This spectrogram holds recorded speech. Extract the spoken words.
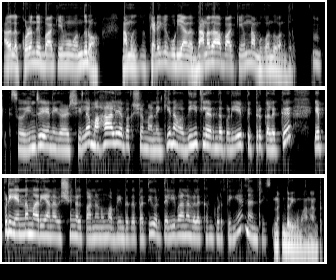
அதில் குழந்தை பாக்கியமும் வந்துடும் நமக்கு கிடைக்கக்கூடிய அந்த தனதா பாக்கியமும் நமக்கு வந்து வந்துடும் ஓகே ஸோ இன்றைய நிகழ்ச்சியில மகாலயபக்ஷம் அன்னைக்கு நம்ம வீட்டில் இருந்தபடியே பித்ருக்களுக்கு எப்படி என்ன மாதிரியான விஷயங்கள் பண்ணணும் அப்படின்றத பத்தி ஒரு தெளிவான விளக்கம் கொடுத்தீங்க. நன்றி. நன்றிங்கம்மா. நன்றி.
